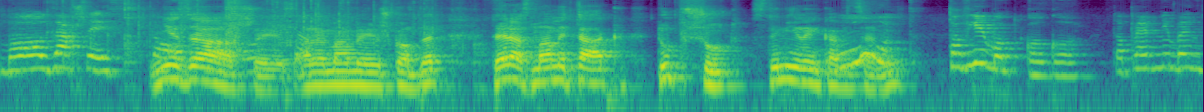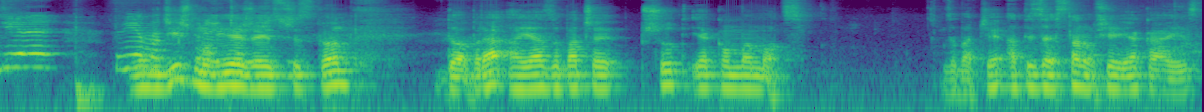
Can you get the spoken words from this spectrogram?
bo zawsze jest to. Nie zawsze jest, ale mamy już komplet. Teraz mamy tak, tu przód z tymi rękawicami. Uuu, to wiem od kogo. To pewnie będzie... Wiem No od widzisz, której mówię, że części. jest wszystko. Dobra, a ja zobaczę przód, jaką ma moc. Zobaczcie, a ty zastanów się, jaka jest.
